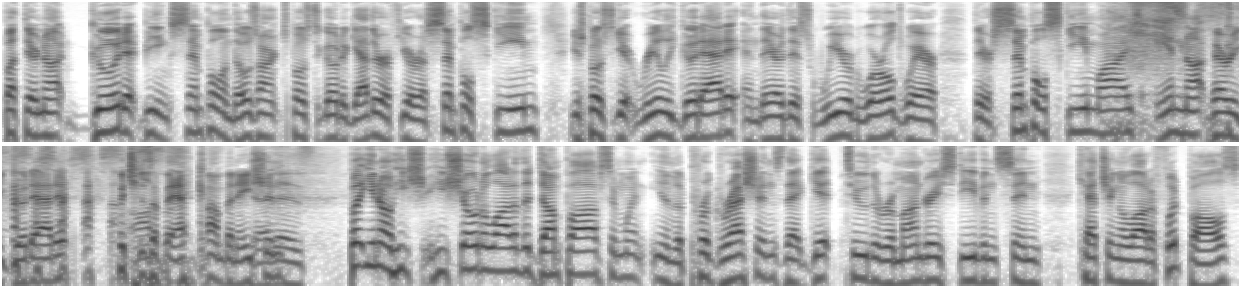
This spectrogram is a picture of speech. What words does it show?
but they're not good at being simple, and those aren't supposed to go together. If you're a simple scheme, you're supposed to get really good at it, and they're this weird world where they're simple scheme wise and not very good at it, which is a bad combination. Yeah. But you know, he sh- he showed a lot of the dump offs and went you know the progressions that get to the Rhamondre Stevenson catching a lot of footballs.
